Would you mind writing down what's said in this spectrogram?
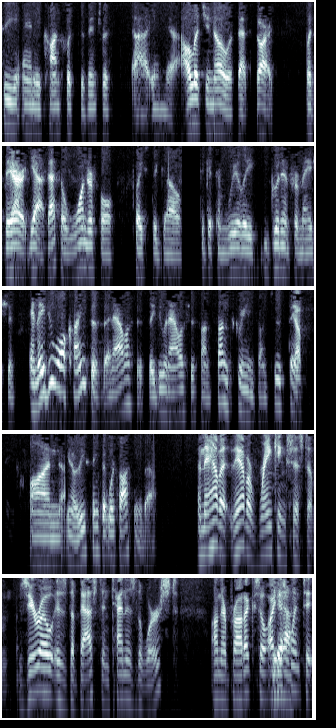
see any conflicts of interest uh, in there. I'll let you know if that starts. But there, yeah, that's a wonderful place to go to get some really good information. And they do all kinds of analysis. They do analysis on sunscreens, on toothpaste, Yep. on you know these things that we're talking about. and they have a they have a ranking system. Zero is the best and ten is the worst on their product. So I Yeah. just went to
